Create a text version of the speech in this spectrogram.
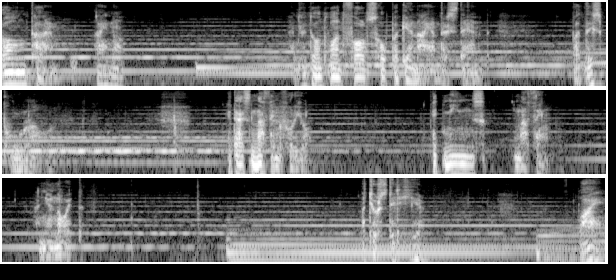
Long time, I know. And you don't want false hope again, I understand. But this pool, it has nothing for you. It means nothing. And you know it. But you're still here. Why?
